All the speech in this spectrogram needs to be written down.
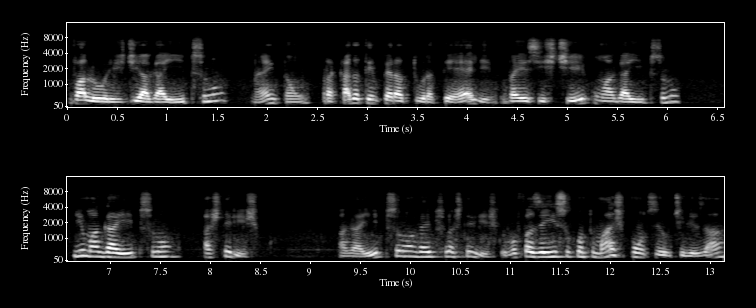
valores de HY. Né? Então, para cada temperatura TL, vai existir um HY e um HY asterisco. HY, HY asterisco. Eu vou fazer isso quanto mais pontos eu utilizar,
